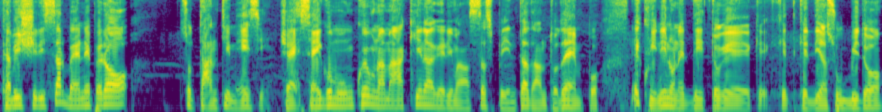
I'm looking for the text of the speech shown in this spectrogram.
capisci di star bene, però sono tanti mesi, cioè sei comunque una macchina che è rimasta spenta tanto tempo. E quindi non è detto che, che, che, che dia subito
